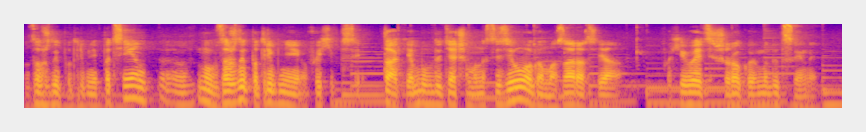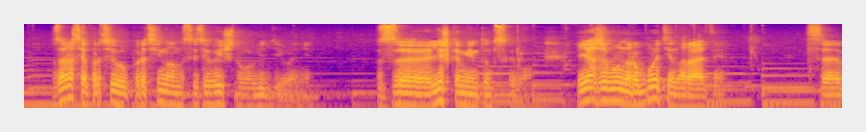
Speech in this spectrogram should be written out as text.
завжди потрібні пацієнт, е, ну, завжди потрібні фахівці. Так, я був дитячим анестезіологом, а зараз я фахівець широкої медицини. Зараз я працюю в операційно-анестезіологічному відділенні з ліжками інтенсиву. Я живу на роботі наразі. Це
